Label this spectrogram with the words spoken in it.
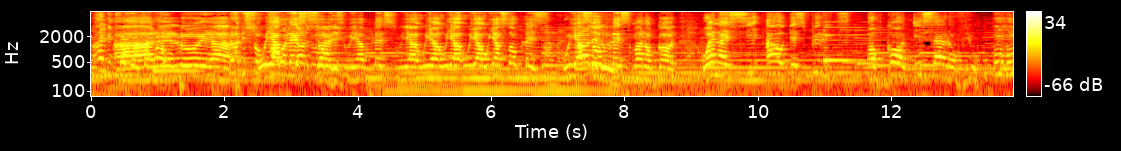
hiding from you. Hallelujah. God is so we are powerful, blessed so we are blessed. We are we are we are we are we are so blessed. Amen. We are so blessed, man of God. When I see how the spirit of God inside of you Mhm.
